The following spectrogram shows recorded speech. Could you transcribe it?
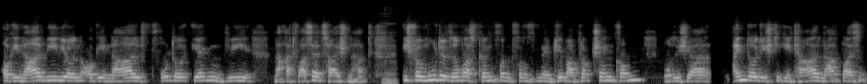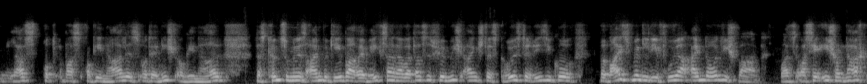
Originalvideo, ein Originalfoto irgendwie eine Art Wasserzeichen hat. Ich vermute, sowas könnte von, von dem Thema Blockchain kommen, wo sich ja eindeutig digital nachweisen lässt, ob was original ist oder nicht original. Das könnte zumindest ein begehbarer Weg sein, aber das ist für mich eigentlich das größte Risiko. Beweismittel, die früher eindeutig waren, was, was ja eh schon nach,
